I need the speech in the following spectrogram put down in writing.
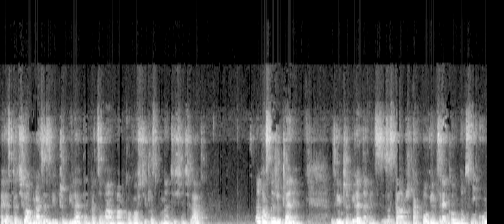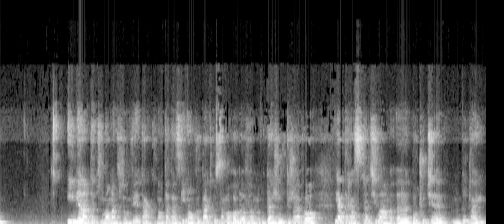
a ja straciłam pracę z wilczym biletem. Pracowałam w bankowości przez ponad 10 lat na własne życzenie. Z wilczym biletem, więc zostałam, że tak powiem, z ręką w nocniku. I miałam taki moment, że mówię tak, no tata zginął w wypadku samochodowym, uderzył w drzewo. Ja teraz straciłam e, poczucie tutaj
